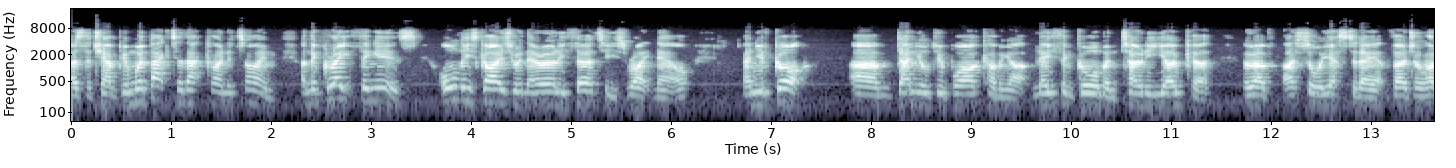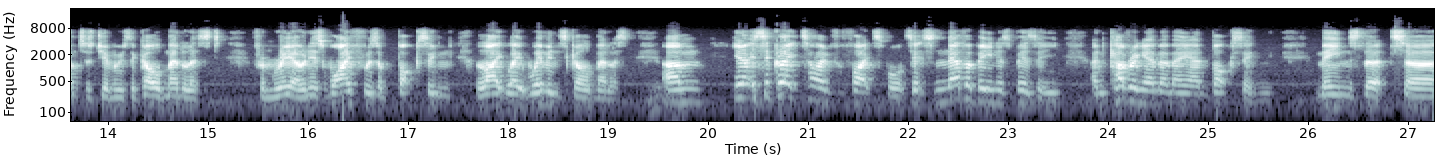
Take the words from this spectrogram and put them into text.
as the champion. We're back to that kind of time. And the great thing is, all these guys are in their early 30s right now, and you've got um, Daniel Dubois coming up, Nathan Gorman, Tony Yoka, who I've, I saw yesterday at Virgil Hunter's gym, who's the gold medalist from Rio, and his wife was a boxing lightweight women's gold medalist. Um, you know, it's a great time for fight sports. It's never been as busy, and covering MMA and boxing means that uh,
